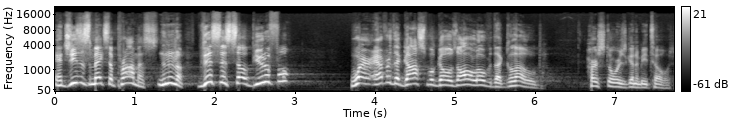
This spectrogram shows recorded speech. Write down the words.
And Jesus makes a promise. No, no, no. This is so beautiful. Wherever the gospel goes all over the globe, her story is going to be told.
